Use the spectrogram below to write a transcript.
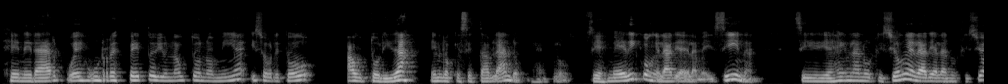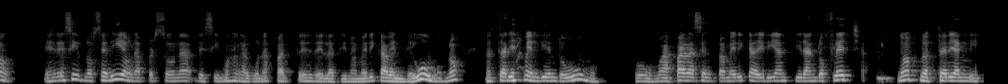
generar pues un respeto y una autonomía y sobre todo autoridad en lo que se está hablando. Por ejemplo, si es médico en el área de la medicina, si es en la nutrición en el área de la nutrición, es decir, no sería una persona, decimos en algunas partes de Latinoamérica, vende humo, ¿no? No estaría vendiendo humo. O más para Centroamérica dirían tirando flecha, ¿no? No estarían ni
